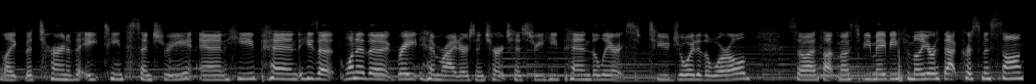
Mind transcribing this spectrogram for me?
like the turn of the 18th century and he penned he's a one of the great hymn writers in church history he penned the lyrics to joy to the world so i thought most of you may be familiar with that christmas song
